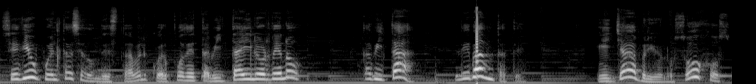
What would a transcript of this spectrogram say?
se dio vuelta hacia donde estaba el cuerpo de Tabita y le ordenó, Tabita, levántate. Ella abrió los ojos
